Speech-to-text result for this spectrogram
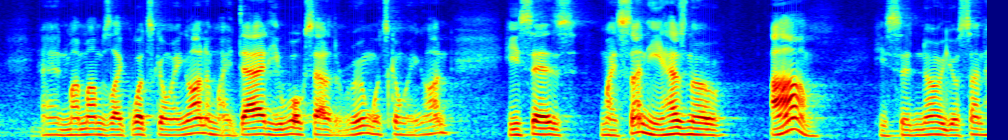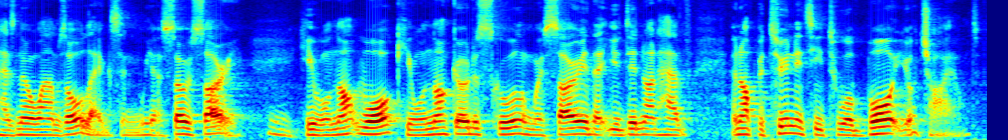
And my mum's like, What's going on? And my dad, he walks out of the room, What's going on? He says, My son, he has no arm. He said, No, your son has no arms or legs, and we are so sorry. He will not walk, he will not go to school, and we're sorry that you did not have an opportunity to abort your child.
